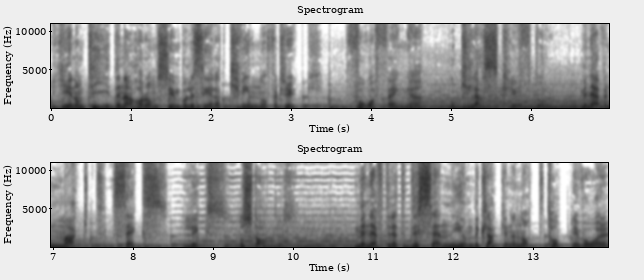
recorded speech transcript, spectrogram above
Genom tiderna har de symboliserat kvinnoförtryck, fåfänga och klassklyftor, men även makt, sex, lyx och status. Men efter ett decennium där klacken nått toppnivåer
